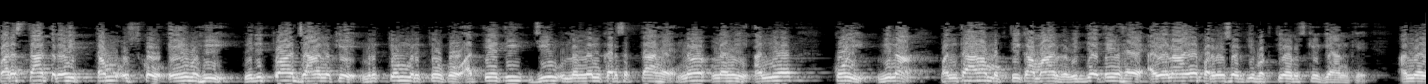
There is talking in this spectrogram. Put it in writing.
परस्तात रहित। तम उसको एव ही विदित्वा जान के मृत्यु मृत्यु को अत्यति जीव उल्लंघन कर सकता है। न, नहीं, अन्य कोई बिना पंथा मुक्ति का मार्ग विद्यते है, अयनाय परमेश्वर की भक्ति और उसके ज्ञान के। अन्वय,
